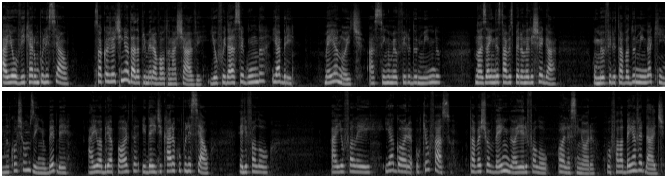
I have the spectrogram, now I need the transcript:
aí eu vi que era um policial. Só que eu já tinha dado a primeira volta na chave, e eu fui dar a segunda e abri. Meia-noite, assim o meu filho dormindo. Nós ainda estava esperando ele chegar. O meu filho estava dormindo aqui, no colchãozinho, bebê. Aí eu abri a porta e dei de cara com o policial. Ele falou. Aí eu falei: "E agora, o que eu faço?" Tava chovendo, aí ele falou: "Olha, senhora, vou falar bem a verdade.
